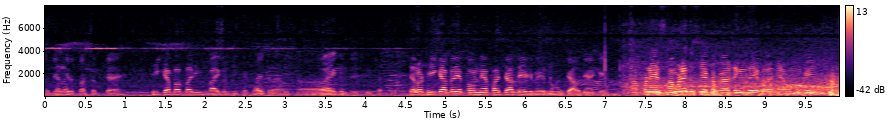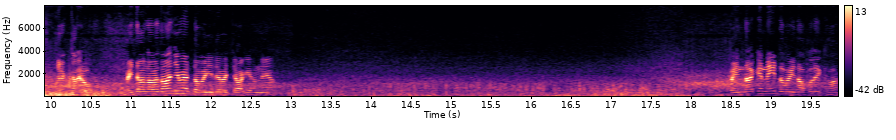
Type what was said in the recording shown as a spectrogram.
ਉਹਦੀ ਕਿਰਪਾ ਸਦਕਾ ਹੈ। ਠੀਕ ਹੈ ਬਾਬਾ ਜੀ ਵਾਹਿਗੁਰੂ ਜੀ ਕਾ ਖਾਲਸਾ। ਵਾਹਿਗੁਰੂ ਜੀ ਕੀ ਫਤਿਹ। ਚਲੋ ਠੀਕ ਆ ਵੀਰੇ ਪੌਨੇ ਆਪਾਂ ਚੱਲਦੇ ਅਜਮੇਰ ਨੂੰ ਹੁਣ ਚੱਲਦੇ ਆਂ ਅੱਗੇ। ਆਪਣੇ ਸਾਹਮਣੇ ਤੁਸੀਂ ਇੱਕ ਬਿਲਡਿੰਗ ਦੇਖ ਰਹੇ ਹੋਵੋਗੇ। ਚੈੱਕ ਕਰਿਓ। ਇਦਾਂ ਲੱਗਦਾ ਜਿਵੇਂ ਦੁਬਈ ਦੇ ਵਿੱਚ ਆ ਗਏ ਹੁੰਨੇ ਆ। ਪੈਂਦਾ ਕਿ ਨਹੀਂ ਦੁਬਈ ਦਾ ਭਲੇਖਾ?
